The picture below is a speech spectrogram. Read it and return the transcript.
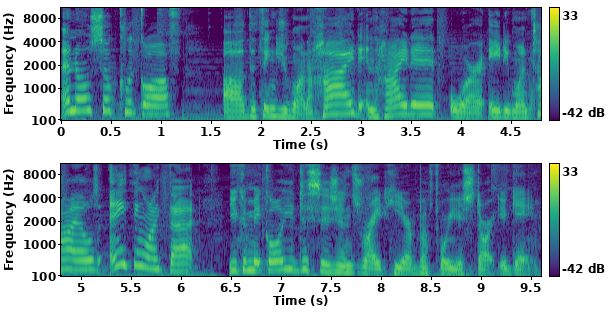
and also click off uh, the things you want to hide and hide it, or 81 tiles, anything like that. You can make all your decisions right here before you start your game.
